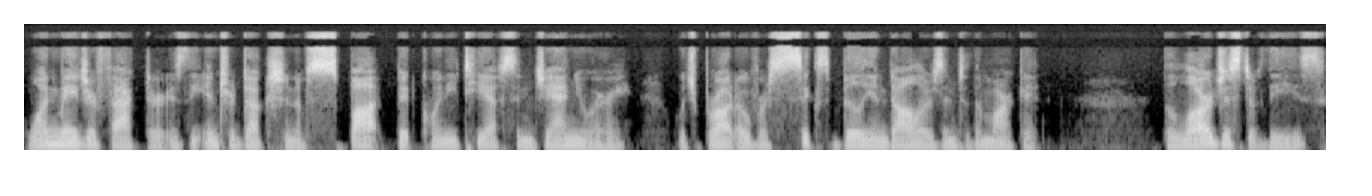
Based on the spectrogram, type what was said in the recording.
One major factor is the introduction of spot Bitcoin ETFs in January, which brought over $6 billion into the market. The largest of these,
